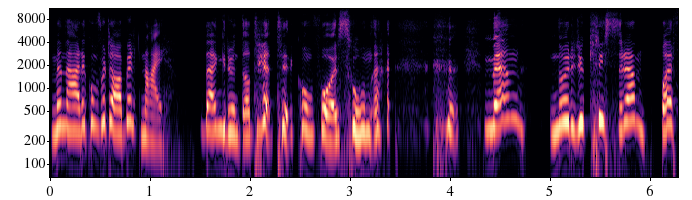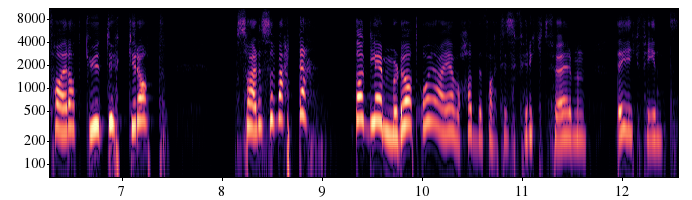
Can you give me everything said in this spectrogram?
Men er det komfortabelt? Nei. Det er en grunn til at det heter komfortsone. Men når du krysser den og erfarer at Gud dukker opp, så er det så verdt det. Da glemmer du at 'å ja, jeg hadde faktisk frykt før, men det gikk fint'.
